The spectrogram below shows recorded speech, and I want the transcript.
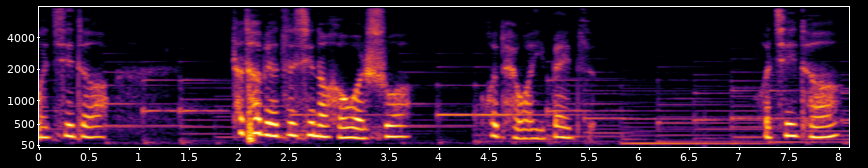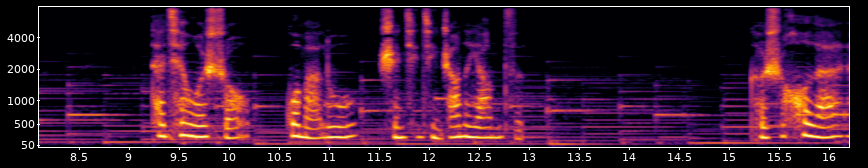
我记得。他特别自信的和我说，会陪我一辈子。我记得，他牵我手过马路，神情紧张的样子。可是后来，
